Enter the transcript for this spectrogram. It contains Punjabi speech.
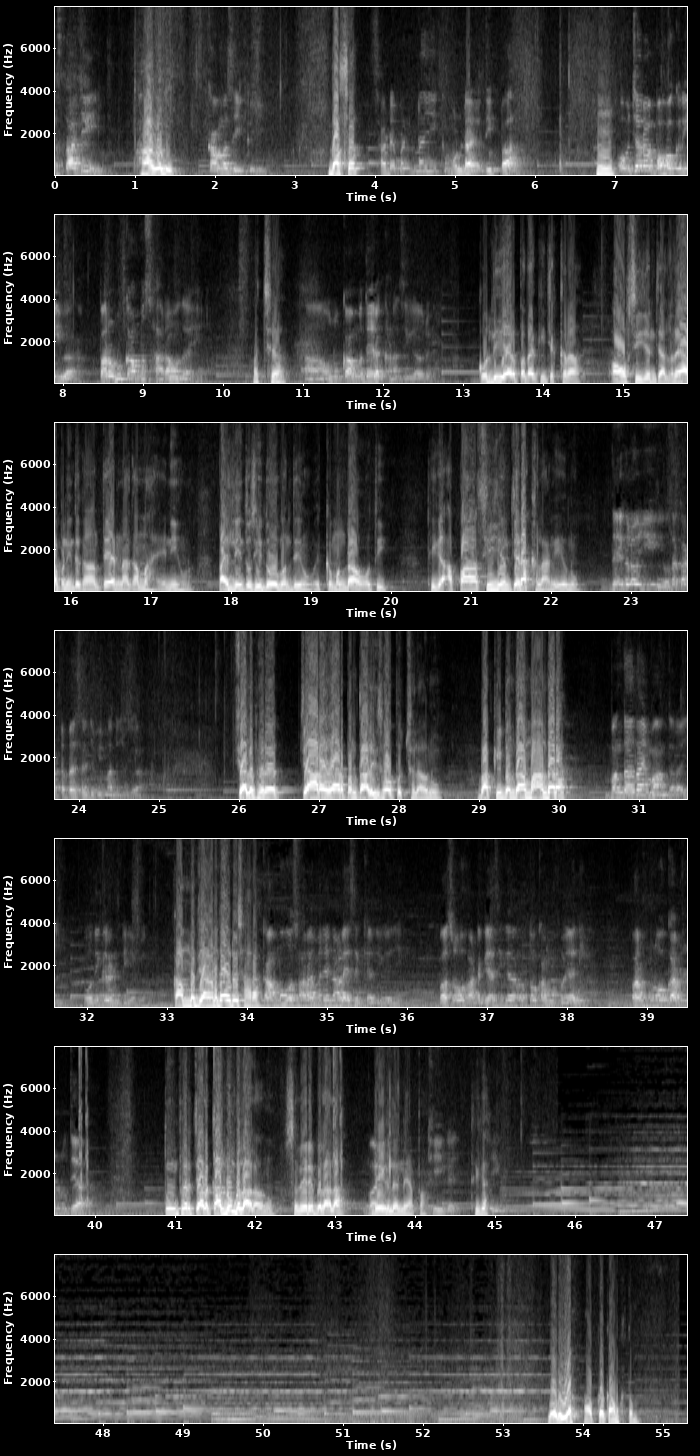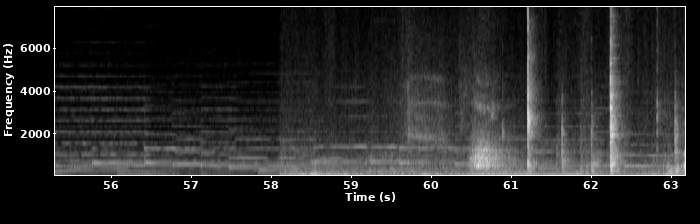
ਉਸਤਾਦ ਜੀ ਹਾਂ ਗੋਲੀ ਕੰਮ ਸੀ ਇੱਕ ਜੀ। ਦੱਸ। ਸਾਡੇ ਪਿੰਡ ਨਾ ਜੀ ਇੱਕ ਮੁੰਡਾ ਹੈ ਦੀਪਾ। ਹੂੰ। ਉਹ ਵਿਚਾਰਾ ਬਹੁਤ ਗਰੀਬ ਆ ਪਰ ਉਹਨੂੰ ਕੰਮ ਸਾਰਾ ਆਉਂਦਾ ਇਹ। ਅੱਛਾ। ਹਾਂ ਉਹਨੂੰ ਕੰਮ ਤੇ ਰੱਖਣਾ ਸੀਗਾ ਉਰੇ। ਕੋਲੀ ਯਾਰ ਪਤਾ ਕੀ ਚੱਕਰ ਆ? ਆਫ ਸੀਜ਼ਨ ਚੱਲ ਰਿਹਾ ਆਪਣੀ ਦੁਕਾਨ ਤੇ ਇੰਨਾ ਕੰਮ ਹੈ ਨਹੀਂ ਹੁਣ। ਪਹਿਲੀ ਤੁਸੀਂ ਦੋ ਬੰਦੇ ਹੋ ਇੱਕ ਮੁੰਡਾ ਉਹ ਤੀ। ਠੀਕ ਆ ਆਪਾਂ ਸੀਜ਼ਨ 'ਚ ਰੱਖ ਲਾਂਗੇ ਉਹਨੂੰ। ਦੇਖ ਲਓ ਜੀ ਉਹ ਤਾਂ ਘੱਟ ਪੈਸਿਆਂ 'ਚ ਵੀ ਮੰਨ ਜੂਗਾ। ਚੱਲ ਫਿਰ 4000 4500 ਪੁੱਛ ਲਾ ਉਹਨੂੰ। ਬਾਕੀ ਬੰਦਾ ਇਮਾਨਦਾਰ ਆ ਬੰਦਾ ਤਾਂ ਇਮਾਨਦਾਰ ਆ ਜੀ ਉਹਦੀ ਗਾਰੰਟੀ ਹੈ ਮੇਰੀ। ਕੰਮ ਜਾਣਦਾ ਉਹਦੇ ਸਾਰਾ ਕੰਮ ਉਹ ਸਾਰਾ ਮੇਰੇ ਨਾਲੇ ਸਿੱਖਿਆ ਸੀਗਾ ਜੀ ਬਸ ਉਹ ਹਟ ਗਿਆ ਸੀਗਾ ਉਹ ਤੋਂ ਕੰਮ ਹੋਇਆ ਨਹੀਂ ਪਰ ਹੁਣ ਉਹ ਕਰਨ ਨੂੰ ਤਿਆਰ ਆ ਤੂੰ ਫਿਰ ਚੱਲ ਕੱਲ ਨੂੰ ਬੁਲਾ ਲਾ ਉਹਨੂੰ ਸਵੇਰੇ ਬੁਲਾ ਲਾ ਦੇਖ ਲੈਨੇ ਆਪਾਂ ਠੀਕ ਹੈ ਜੀ ਠੀਕ ਆ ਠੀਕ ਹੈ लो भैया आपका काम खत्म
